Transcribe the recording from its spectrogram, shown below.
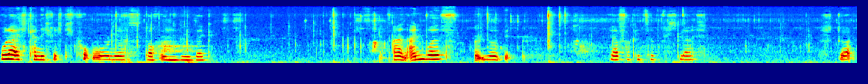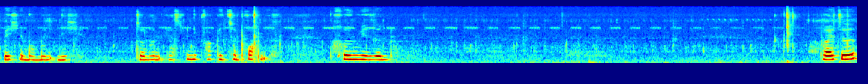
Oder ich kann nicht richtig gucken und er ist doch irgendwie weg. An ein Wolf. Also, ja, fuck, jetzt hab ich gleich. stört mich im Moment nicht. Sondern erst wenn die Fackel zerbrochen ist. Macht irgendwie Sinn. Leute,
